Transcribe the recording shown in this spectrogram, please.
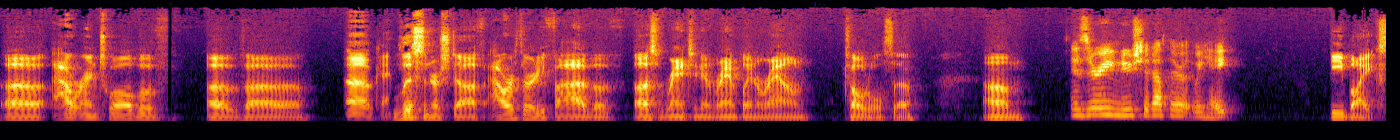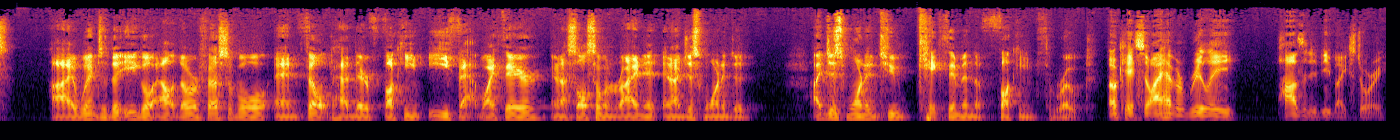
uh, hour and twelve of of uh, Oh, okay. listener stuff. Hour thirty five of us ranting and rambling around total. So Is there any new shit out there that we hate? e-bikes. I went to the Eagle Outdoor Festival and felt had their fucking e fat bike there, and I saw someone riding it, and I just wanted to, I just wanted to kick them in the fucking throat. Okay, so I have a really positive e-bike story,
